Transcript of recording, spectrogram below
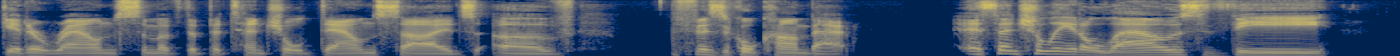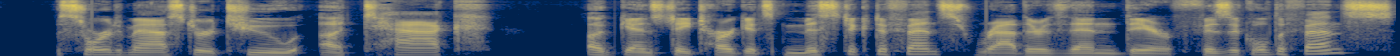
get around some of the potential downsides of physical combat. Essentially, it allows the swordmaster to attack against a target's mystic defense rather than their physical defense.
